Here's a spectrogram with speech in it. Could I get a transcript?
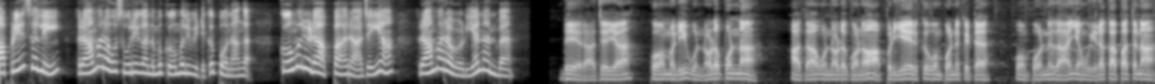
அப்படின்னு சொல்லி ராமாராவும் சூரியகாந்தமும் கோமலி வீட்டுக்கு போனாங்க. கோமலியோட அப்பா ராஜையா ராமாராவோடைய நண்பன். டே ராஜையா கோமலி உன்னோட பொண்ணா? அதான் உன்னோட குணம் அப்படியே இருக்கு உன் பொண்ணுக்கிட்ட உன் பொண்ணு தான் என் உயிரை காப்பாத்துனா.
